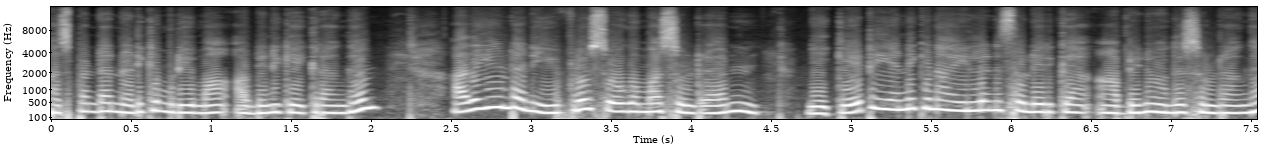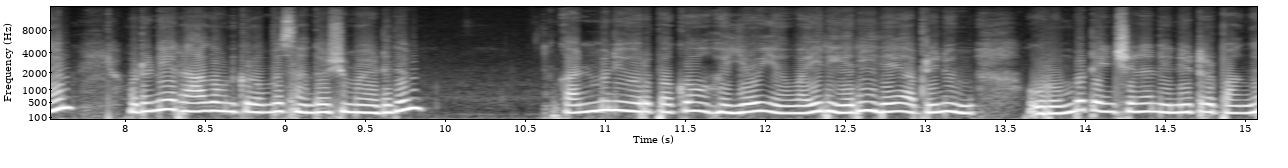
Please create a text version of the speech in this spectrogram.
ஹஸ்பண்டாக நடிக்க முடியுமா? அப்படின்னு கேட்குறாங்க அதையேண்டா நீ இவ்வளோ சோகமாக சொல்கிற நீ கேட்டு என்னைக்கு நான் இல்லைன்னு சொல்லியிருக்கேன் அப்படின்னு வந்து சொல்கிறாங்க உடனே ராகவனுக்கு ரொம்ப சந்தோஷமாயிடுது. கண்மணி ஒரு பக்கம் ஐயோ என் வயிறு எரியுதே அப்படின்னு ரொம்ப டென்ஷனாக நின்றுட்டு இருப்பாங்க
